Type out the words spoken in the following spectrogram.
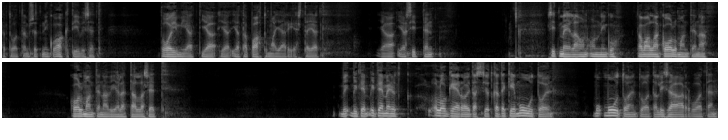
ja tuo tämmöiset niin aktiiviset toimijat ja, ja, ja tapahtumajärjestäjät. Ja, ja sitten sit meillä on, on niin tavallaan kolmantena, kolmantena vielä tällaiset, miten, miten me nyt lokeroitaisiin, jotka tekee muutoin, mu, muutoin tuota lisäarvoa tämän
